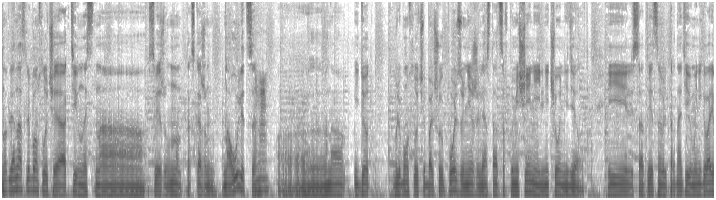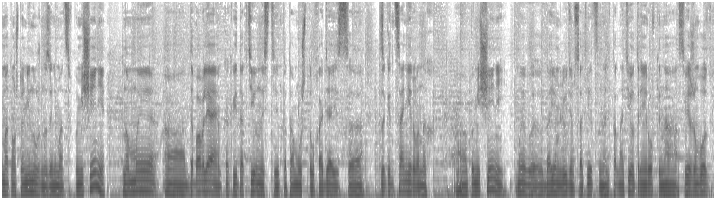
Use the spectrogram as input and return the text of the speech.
Но для нас в любом случае активность на свежем, ну, так скажем, на улице, э, она идет в любом случае большую пользу, нежели остаться в помещении или ничего не делать. Или, соответственно, в альтернативе мы не говорим о том, что не нужно заниматься в помещении, но мы э, добавляем как вид активности, потому что уходя из э, закондиционированных э, помещений, мы э, даем людям, соответственно, альтернативу тренировки на свежем воздухе.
